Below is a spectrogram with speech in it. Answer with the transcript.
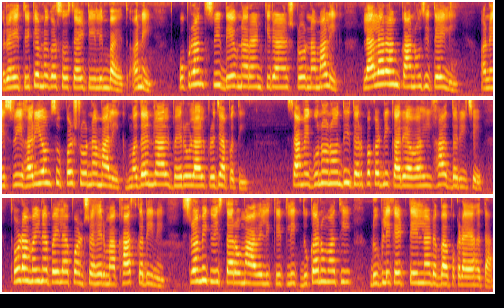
રહી ત્રિકમનગર સોસાયટી લિંબાયત અને ઉપરાંત શ્રી દેવનારાયણ કિરાણા સ્ટોરના માલિક લાલારામ કાનુજી તેલી અને શ્રી હરિઓમ સુપર સ્ટોરના માલિક મદનલાલ ભૈરોલાલ પ્રજાપતિ સામે ગુનો નોંધી ધરપકડની કાર્યવાહી હાથ ધરી છે. થોડા મહિના પહેલા પણ શહેરમાં ખાસ કરીને શ્રમિક વિસ્તારોમાં આવેલી કેટલીક દુકાનોમાંથી ડુપ્લિકેટ તેલના ડબ્બા પકડાયા હતા.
